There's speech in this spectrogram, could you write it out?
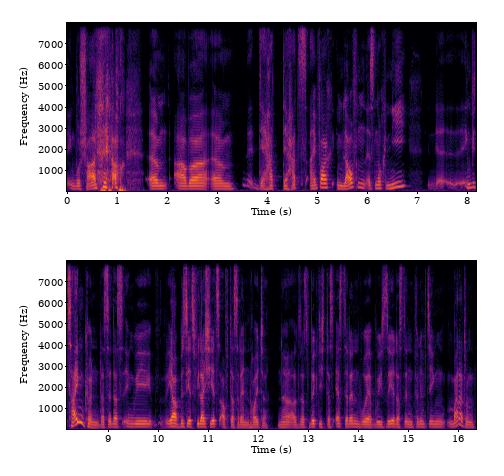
irgendwo schade auch, ähm, aber, ähm, der hat der einfach im Laufen es noch nie äh, irgendwie zeigen können, dass er das irgendwie, ja, bis jetzt vielleicht jetzt auf das Rennen heute. Ne? Also das wirklich das erste Rennen, wo, er, wo ich sehe, dass einen vernünftigen Marathon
